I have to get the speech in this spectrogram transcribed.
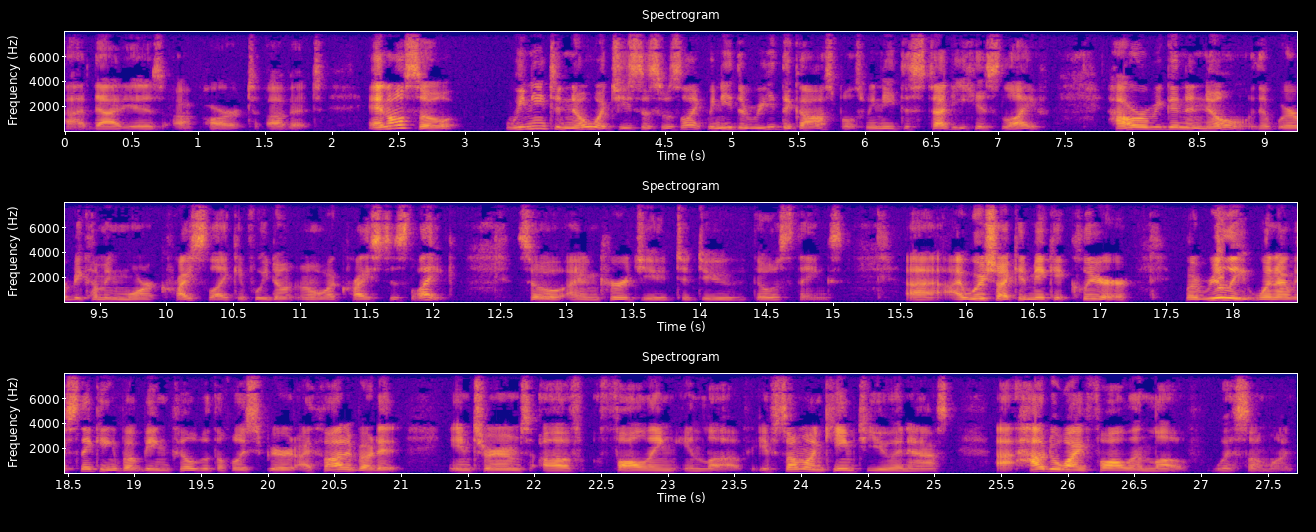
Uh, that is a part of it. And also, we need to know what Jesus was like. We need to read the Gospels. We need to study his life. How are we going to know that we're becoming more Christ like if we don't know what Christ is like? So I encourage you to do those things. Uh, I wish I could make it clearer, but really, when I was thinking about being filled with the Holy Spirit, I thought about it in terms of falling in love. If someone came to you and asked, uh, How do I fall in love with someone?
